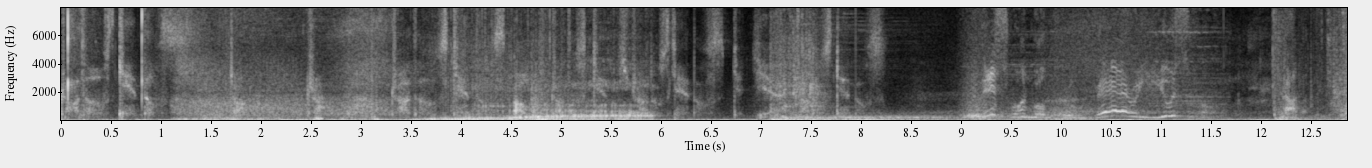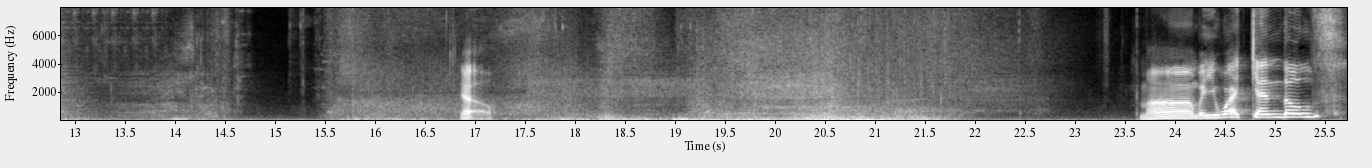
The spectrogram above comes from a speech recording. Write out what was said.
draw those candles. Draw, draw, draw those candles. Oh, draw those candles, draw those candles. Yeah, draw those candles. This one Uh oh. Come on, where you at, candles?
